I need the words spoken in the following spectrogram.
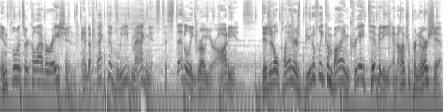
influencer collaborations, and effective lead magnets to steadily grow your audience. Digital planners beautifully combine creativity and entrepreneurship,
